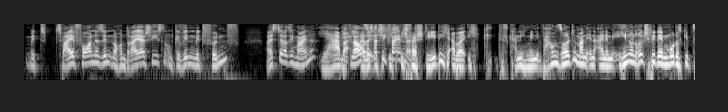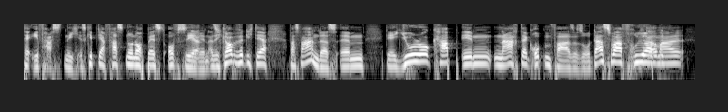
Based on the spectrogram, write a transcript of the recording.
mit zwei vorne sind, noch einen Dreier schießen und gewinnen mit fünf. Weißt du, was ich meine? Ja, aber ich glaube, also das hat ich, sich ich, verändert. Ich verstehe dich, aber ich, das kann ich mir nicht. Warum sollte man in einem Hin- und Rückspiel den Modus gibt es ja eh fast nicht. Es gibt ja fast nur noch Best-of-Serien. Ja. Also ich glaube wirklich der, was war denn das? Ähm, der Eurocup in nach der Gruppenphase so. Das war früher glaube, mal ich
